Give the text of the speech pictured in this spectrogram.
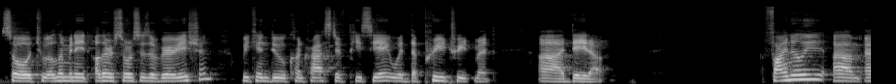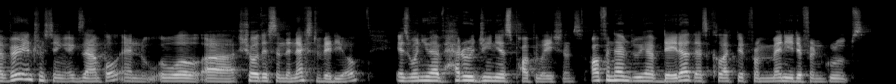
So, to eliminate other sources of variation, we can do contrastive PCA with the pre treatment uh, data. Finally, um, a very interesting example, and we'll uh, show this in the next video, is when you have heterogeneous populations. Oftentimes, we have data that's collected from many different groups,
